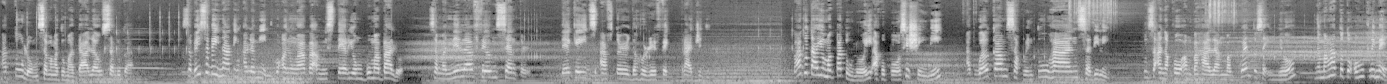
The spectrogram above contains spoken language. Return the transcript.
at tulong sa mga dumadalaw sa lugar. Sabay-sabay nating alamin kung ano nga ba ang misteryong bumabalo sa Manila Film Center decades after the horrific tragedy. Bago tayo magpatuloy, ako po si Shani at welcome sa Kwentuhan sa Dilim kung saan ako ang bahalang magkwento sa inyo ng mga totoong krimen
